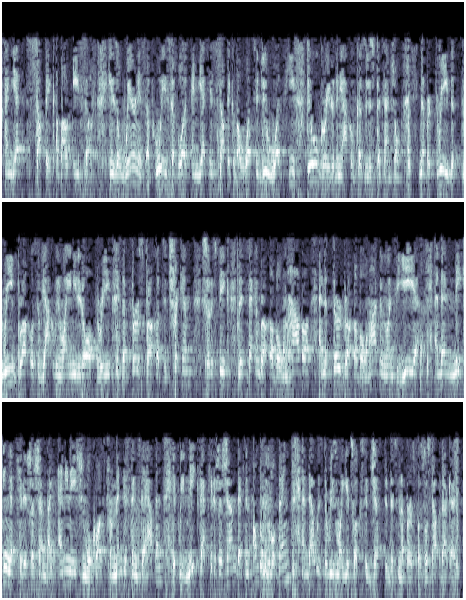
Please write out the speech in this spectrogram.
and yet suffix about Esav. His awareness of who Esav was, and yet his suffix about what to do was he still greater than Yaakov because of his potential. Number three, the three brachos of Yaakov and why he needed all three. The first bracha to trick him, so to speak. The second bracha of Olam Haba, and the third bracha of Olam Haba. We went to Yiyah, and then making a Kiddush Hashem by any nation will cause tremendous things to happen. If we make that Kiddush Hashem, that's an unbelievable thing, and that was the reason why Yitzchak suggested this in the first place. We'll stop with that, guys.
